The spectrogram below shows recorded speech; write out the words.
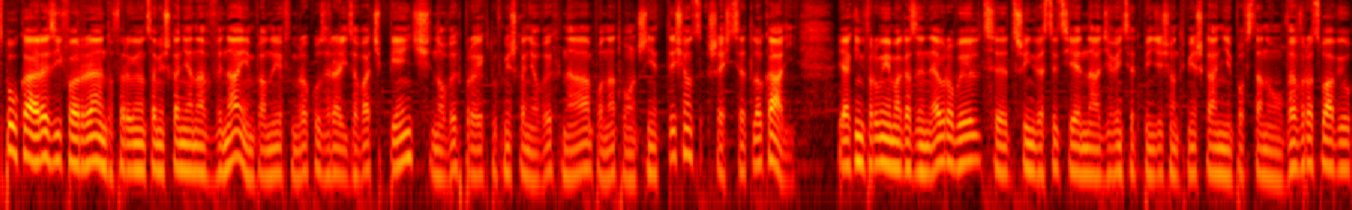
Spółka Resi for Rent oferująca mieszkania na wynajem planuje w tym roku zrealizować 5 nowych projektów mieszkaniowych na ponad łącznie 1600 lokali. Jak informuje magazyn Eurobuild, trzy inwestycje na 950 mieszkań powstaną we Wrocławiu,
